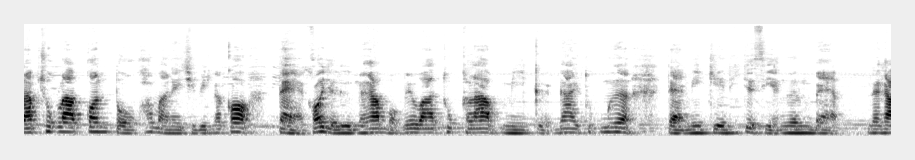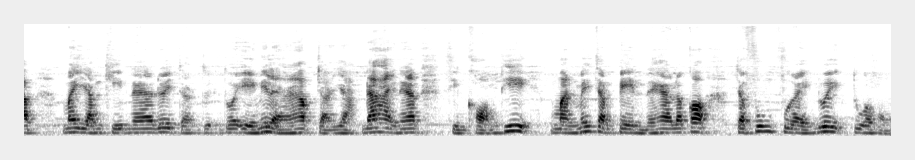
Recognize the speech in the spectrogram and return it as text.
รับโชคลาภก้อนโตเข้ามาในชีวิต แล้วก็แต่ก็อย่าลืมนะครับ บอกได้ว่าทุกขลาภมีเกิดได้ทุกเมื่อ แต่มีเกณฑ์ที่จะเสียเงินแบบ นะครับ ไม่ยั้งคิดนะด้วยจะตัวเองนี่แหละนะครับ จะอยากได้นะครับ สิ่งของที่มันไม่จำเป็นนะครับ แล้วก็จะฟุ่มเฟือยด้วยตัวของ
